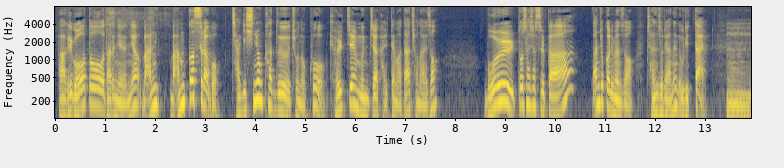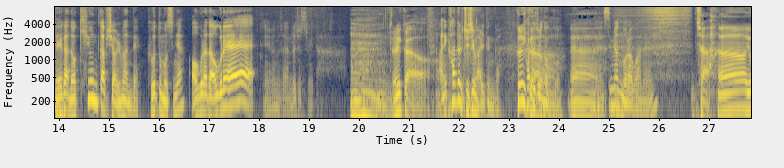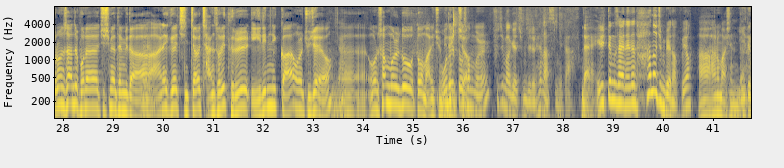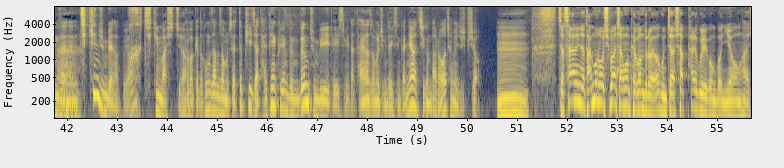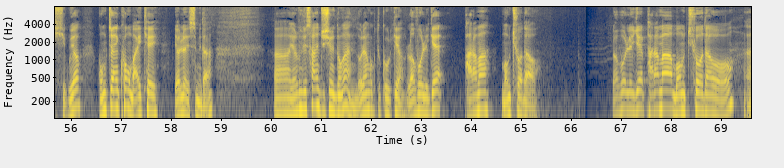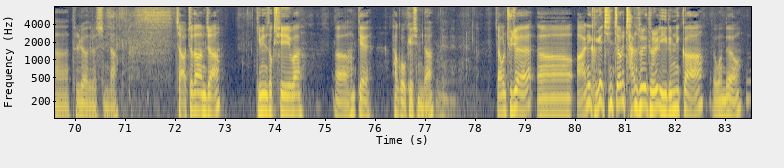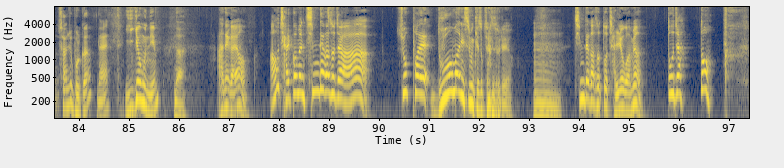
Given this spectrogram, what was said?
아, 그리고 또 다른 예는요. 맘, 맘껏 쓰라고 자기 신용카드 줘놓고 결제 문자 갈 때마다 전화해서 뭘 또 사셨을까? 깐족거리면서 잔소리하는 우리 딸. 음. 내가 너 키운 값이 얼만데 그것도 못 쓰냐? 억울하다 억울해. 이런 사연도 좋습니다. 그러니까요. 아니 카드를 주지 말든가. 그러니까. 카드 줘놓고 예. 네, 쓰면 뭐라고 하는. 자, 어, 요런 사연들 보내주시면 됩니다. 네. 아니, 그게 진짜로 잔소리 들을 일입니까? 오늘 주제요. 네. 예, 오늘 선물도 또 많이 준비되어 오늘 있죠. 또 선물 푸짐하게 준비를 해놨습니다. 네. 1등 사연에는 한우 준비해놨고요. 아, 한우 맛있는데. 2등 사연에는 치킨 준비해놨고요. 아, 치킨 맛있죠. 그 밖에도 홍삼 선물 세트, 피자, 달팽이 크림 등등 준비되어 있습니다. 다양한 선물 준비되어 있으니까요. 지금 바로 참여해 주십시오. 음. 자, 사연은요, 단문 50원, 장문 100원 들어요. 문자 샵 8910번 이용하시고요. 공짜인 콩 마이케이 열려 있습니다. 아, 여러분들이 사연 주시는 동안 노래 한 곡 듣고 올게요. 러브홀릭의 바람아 멈추어다오. 러브홀릭의 바람아 멈추어다오 아, 들려드렸습니다. 자, 어쩌다 남자 김인석 씨와 어, 함께 하고 계십니다. 네네네. 자, 오늘 주제, 어, 아니, 그게 진짜로 잔소리 들을 일입니까? 요건데요. 사연 좀 볼까요? 네. 이경우님. 네. 아내가요, 아우, 잘 거면 침대 가서 자. 쇼파에 누워만 있으면 계속 잔소리해요. 음. 침대 가서 또 자려고 하면 또 자, 또.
